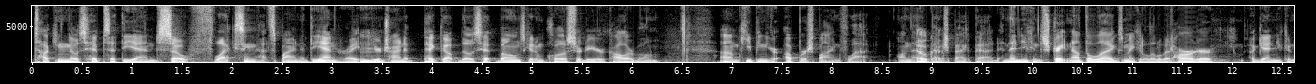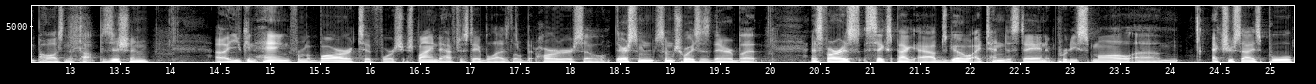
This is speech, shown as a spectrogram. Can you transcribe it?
tucking those hips at the end, so flexing that spine at the end, right? You're trying to pick up those hip bones, get them closer to your collarbone, um, keeping your upper spine flat on that Okay. bench back pad, and then you can straighten out the legs, make it a little bit harder. Again, you can pause in the top position. Uh, you can hang from a bar to force your spine to have to stabilize a little bit harder. So there's some some choices there. But as far as six pack abs go, I tend to stay in a pretty small um, exercise pool,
